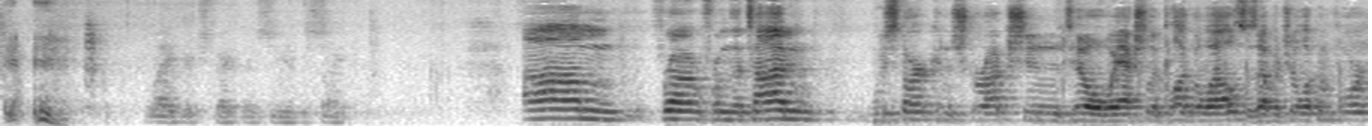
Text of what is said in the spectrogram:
life expectancy of the site. Um, from, from the time we start construction till we actually plug the wells, is that what you're looking for?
